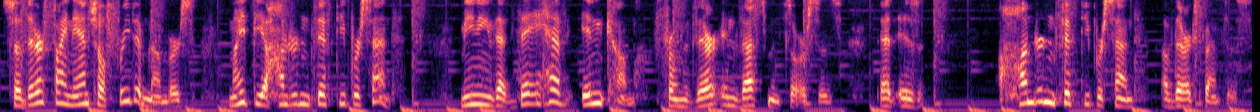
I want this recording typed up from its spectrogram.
So their financial freedom numbers might be 150%, meaning that they have income from their investment sources that is 150% of their expenses.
